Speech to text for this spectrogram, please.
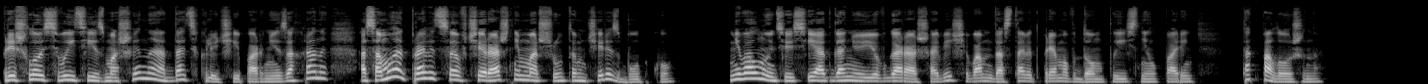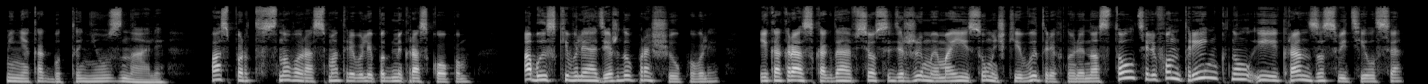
Пришлось выйти из машины, отдать ключи парню из охраны, а самой отправиться вчерашним маршрутом через будку. «Не волнуйтесь, я отгоню ее в гараж, а вещи вам доставят прямо в дом», — пояснил парень. «Так положено». Меня как будто не узнали. Паспорт снова рассматривали под микроскопом. Обыскивали, одежду прощупывали. И как раз, когда все содержимое моей сумочки вытряхнули на стол, телефон тренькнул, и экран засветился.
